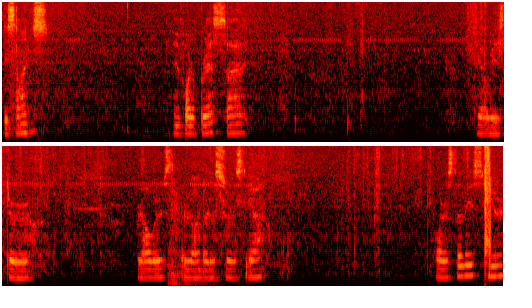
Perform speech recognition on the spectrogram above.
designs. And for the breast side, here is the flowers around the shirts, yeah. For the service here.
